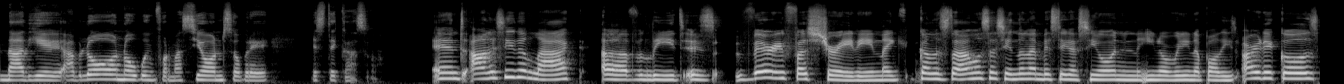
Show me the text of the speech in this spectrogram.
nadie habló, no hubo información sobre este caso. And honestly, the lack of leads is very frustrating. Like, cuando estábamos haciendo la investigación and, you know, reading up all these articles,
